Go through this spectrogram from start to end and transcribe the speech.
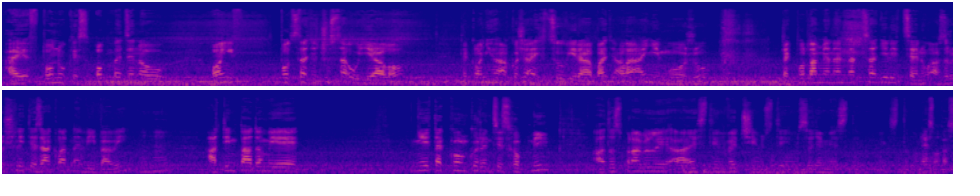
a je v ponuke s obmedzenou... Oni v podstate, čo sa udialo, tak oni ho akože aj chcú vyrábať, ale aj nemôžu. Tak podľa mňa na- nadsadili cenu a zrušili tie základné výbavy Uh-huh. a tým pádom je nie je tak konkurencieschopný. A to spravili aj s tým väčším, s tým 7-miestným. Jak sa to volalo? Espas.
